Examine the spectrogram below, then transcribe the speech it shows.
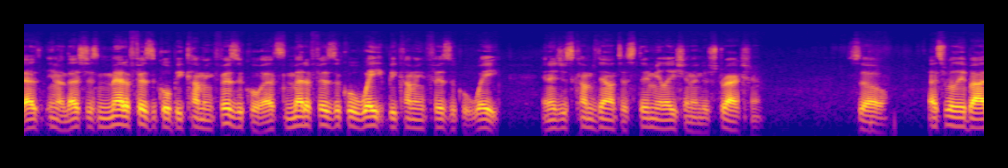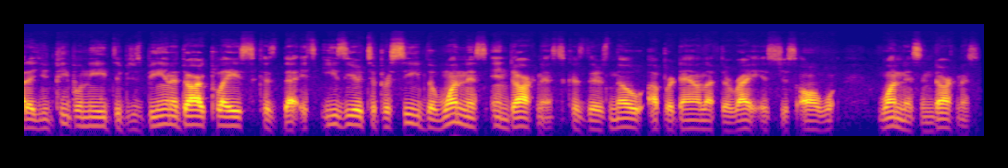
that's you know that's just metaphysical becoming physical. That's metaphysical weight becoming physical weight. And it just comes down to stimulation and distraction. So that's really about it you, people need to just be in a dark place because that it's easier to perceive the oneness in darkness because there's no up or down left or right it's just all oneness in darkness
